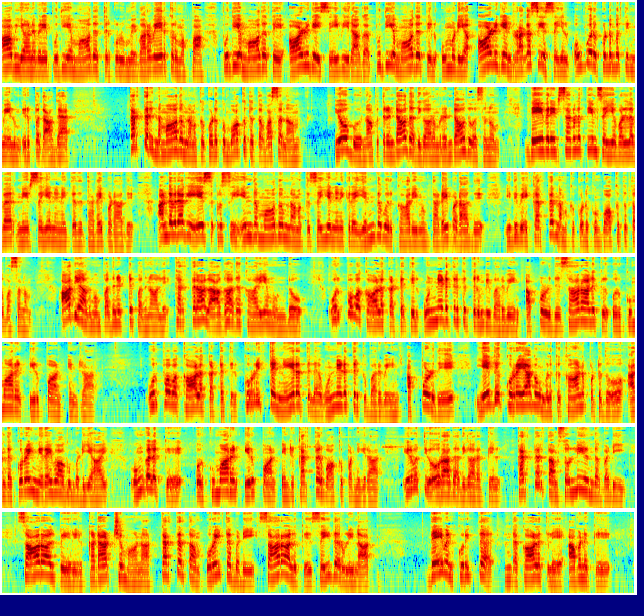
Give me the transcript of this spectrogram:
ஆவியானவரே புதிய மாதத்திற்குள் உண்மை வரவேற்கிறோம் அப்பா. புதிய மாதத்தை ஆளுகை செய்வீராக. புதிய மாதத்தில் உம்முடைய ஆளுகையின் ரகசிய செயல் ஒவ்வொரு குடும்பத்தின் மேலும் இருப்பதாக கர்த்தர் இந்த மாதம் நமக்கு கொடுக்கும் வாக்குத்த வசனம் யோபு நாற்பத்தி ரெண்டாவது அதிகாரம் ரெண்டாவது வசனம். தேவரீர் சகலத்தையும் செய்ய வல்லவர் நீர் செய்ய நினைத்தது தடைபடாது. ஆண்டவராக இயேசு கிறிஸ்து இந்த மாதம் நமக்கு செய்ய நினைக்கிற எந்த ஒரு காரியமும் தடைபடாது. இதுவே கர்த்தர் நமக்கு கொடுக்கும் வாக்குத்த வசனம். ஆதி ஆகமும் பதினெட்டு பதினாலு கர்த்தரால் ஆகாத காரியம் உண்டோ? உற்பவ காலகட்டத்தில் உன்னிடத்திற்கு திரும்பி வருவேன். அப்பொழுது சாராளுக்கு ஒரு குமாரன் இருப்பான் என்றார். உற்பவ காலகட்டத்தில் குறித்த நேரத்தில் உன்னிடத்திற்கு வருவேன். அப்பொழுது எது குறையாக உங்களுக்கு காணப்பட்டதோ அந்த குறை நிறைவாகும்படியாய் உங்களுக்கு ஒரு குமாரன் இருப்பான் என்று கர்த்தர் வாக்கு பண்ணுகிறார். இருபத்தி ஓராவது அதிகாரத்தில் கர்த்தர் தாம் சொல்லியிருந்தபடி சாரால் பேரில் கடாட்சமானார். கர்த்தர் தாம் உரைத்தபடி சாராளுக்கு செய்தருளினார். தேவன் குறித்த இந்த காலத்திலே அவனுக்கு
